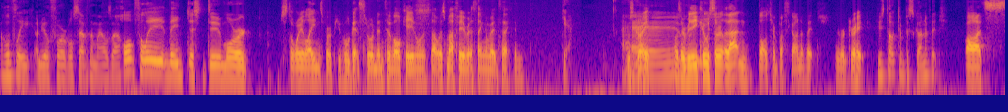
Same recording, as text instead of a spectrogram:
hopefully, Unreal Four will serve them well as well. Hopefully they just do more storylines where people get thrown into volcanoes. That was my favorite thing about Tekken. Yeah, it was great. It was a really cool story like that, and Doctor Bosconovitch. They were great. Who's Doctor Bosconovitch? Oh, it's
